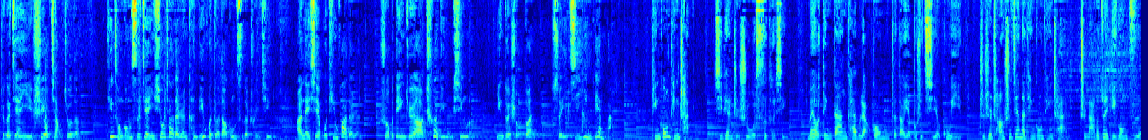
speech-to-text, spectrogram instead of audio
这个建议是有讲究的，听从公司建议休假的人肯定会得到公司的垂青，而那些不听话的人，说不定就要彻底无心了。应对手段随机应变吧。停工停产，欺骗指数四颗星。没有订单开不了工，这倒也不是企业故意的，只是长时间的停工停产，只拿个最低工资，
